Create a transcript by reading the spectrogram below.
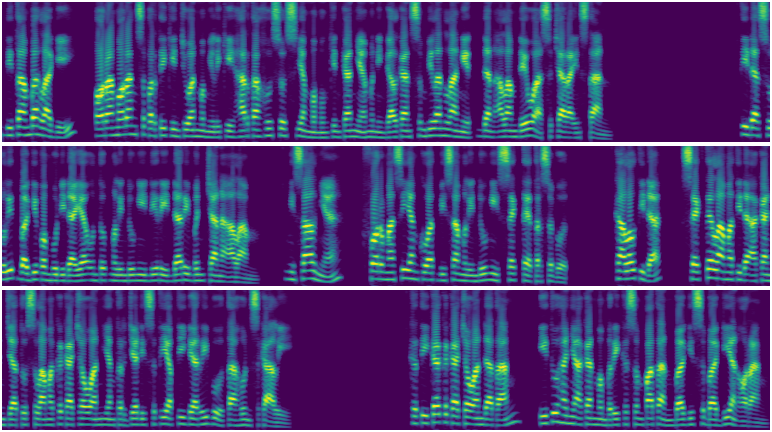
Ditambah lagi, orang-orang seperti Kincuan memiliki harta khusus yang memungkinkannya meninggalkan sembilan langit dan alam dewa secara instan. Tidak sulit bagi pembudidaya untuk melindungi diri dari bencana alam. Misalnya, formasi yang kuat bisa melindungi sekte tersebut. Kalau tidak, sekte lama tidak akan jatuh selama kekacauan yang terjadi setiap 3000 tahun sekali. Ketika kekacauan datang, itu hanya akan memberi kesempatan bagi sebagian orang.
